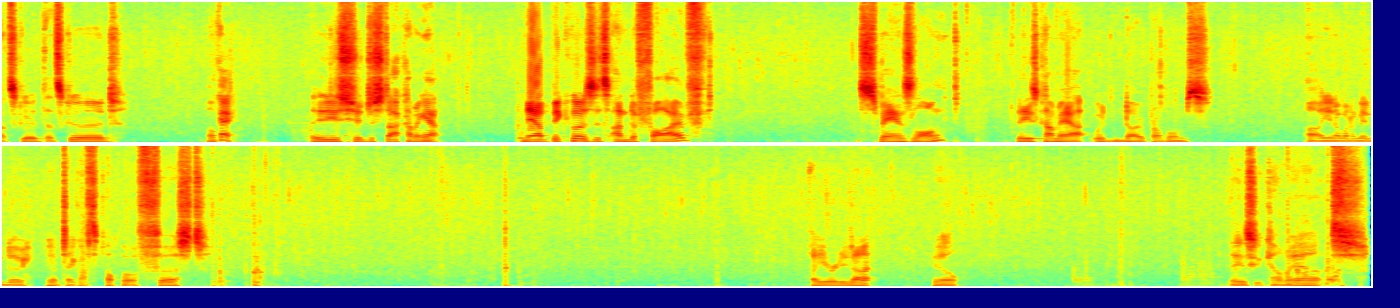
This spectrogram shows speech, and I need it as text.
That's good, that's good. Okay. These should just start coming out. Now, because it's under five spans long, these come out with no problems. Oh, you know what I need to do? I gotta take off the top off first. Oh, you already done it? Cool. These could come out.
